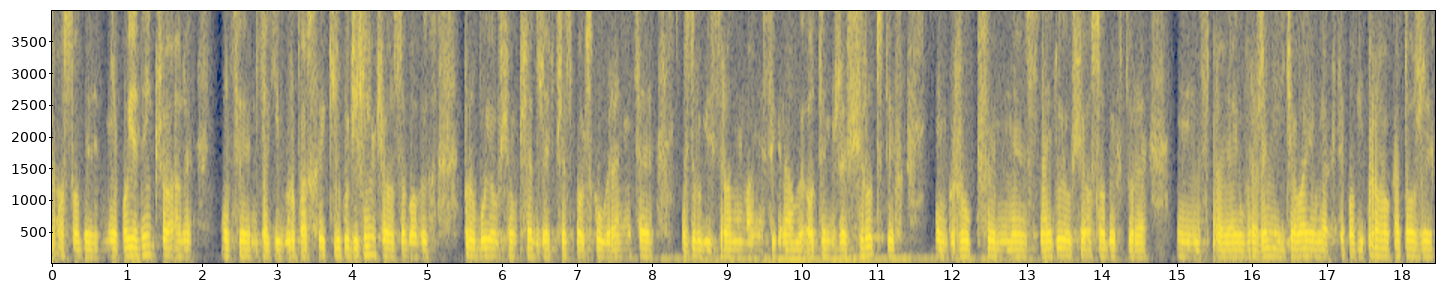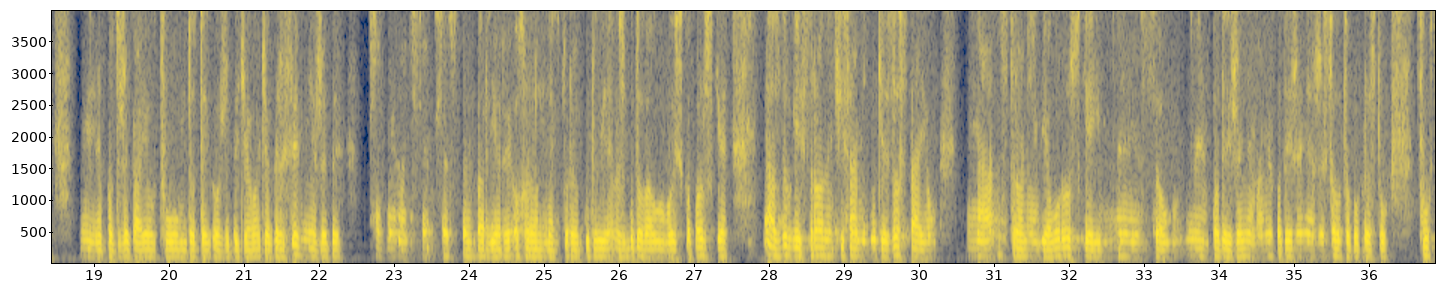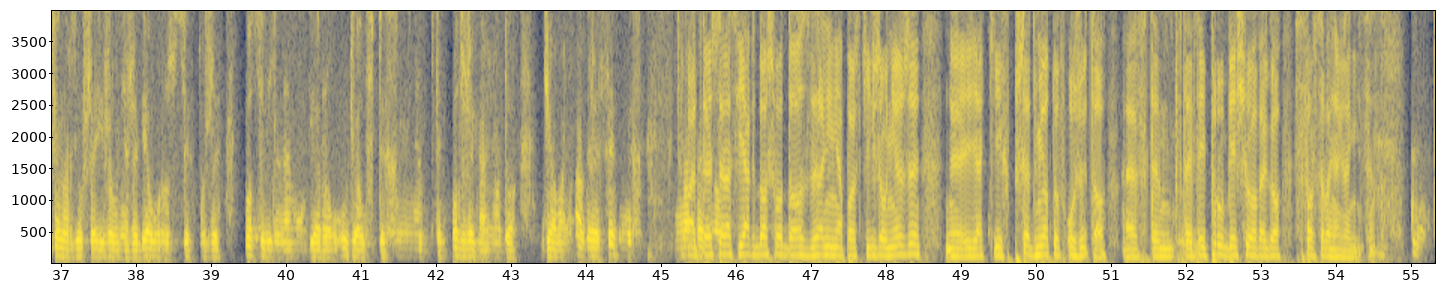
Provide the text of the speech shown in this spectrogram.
osoby nie pojedynczo, ale w takich grupach kilkudziesięcioosobowych próbują się przedrzeć przez polską granicę. Z drugiej strony mamy sygnały o tym, że wśród tych grup mm, znajdują się osoby, które mm, sprawiają wrażenie i działają jak typowi prowokatorzy, mm, podżegają tłum do tego, żeby działać agresywnie, żeby przebierać się przez te bariery ochronne, które buduje, zbudowało Wojsko Polskie, a z drugiej strony ci sami ludzie zostają na stronie białoruskiej e, są e, podejrzenia, mamy podejrzenia, że są to po prostu funkcjonariusze i żołnierze białoruscy, którzy po cywilnemu biorą udział w, tych, w tym podżeganiu do działań agresywnych. Na Ale pewno... to jeszcze raz, jak doszło do zranienia polskich żołnierzy? E, jakich przedmiotów użyto w, tym, w, tej, w tej próbie siłowego sforsowania granicy?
